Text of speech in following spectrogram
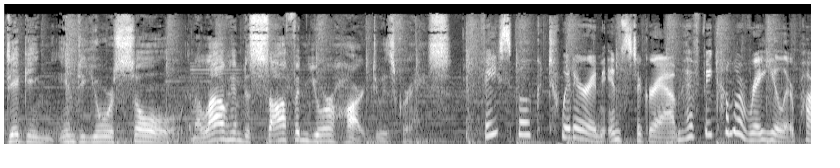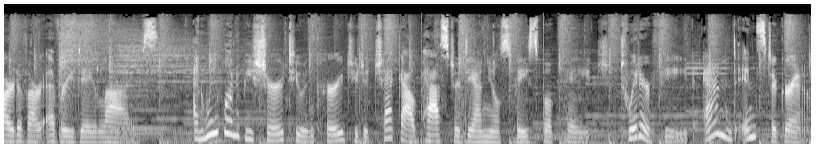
digging into your soul and allow Him to soften your heart to His grace. Facebook, Twitter, and Instagram have become a regular part of our everyday lives. And we want to be sure to encourage you to check out Pastor Daniel's Facebook page, Twitter feed, and Instagram.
